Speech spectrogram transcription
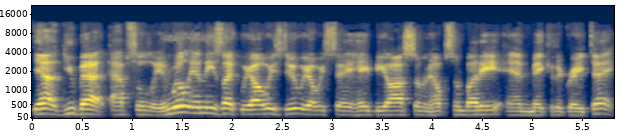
Yeah, you bet. Absolutely. And we'll end these like we always do. We always say, hey, be awesome and help somebody and make it a great day.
